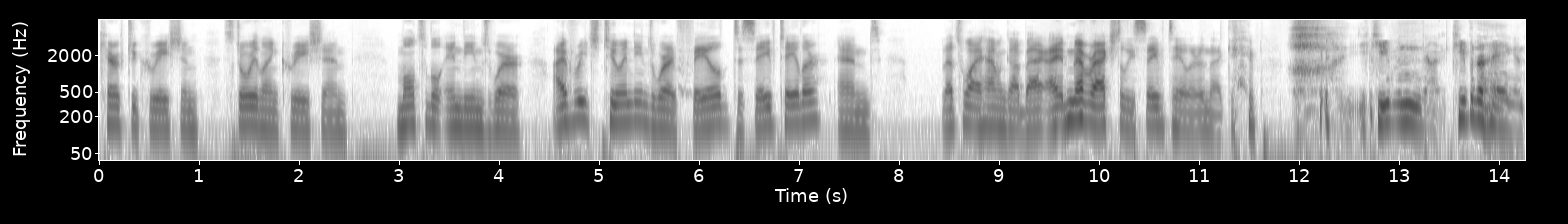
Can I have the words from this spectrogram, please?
character creation, storyline creation, multiple endings where I've reached two endings where I failed to save Taylor, and that's why I haven't got back. I had never actually saved Taylor in that game. you keeping keeping her hanging.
